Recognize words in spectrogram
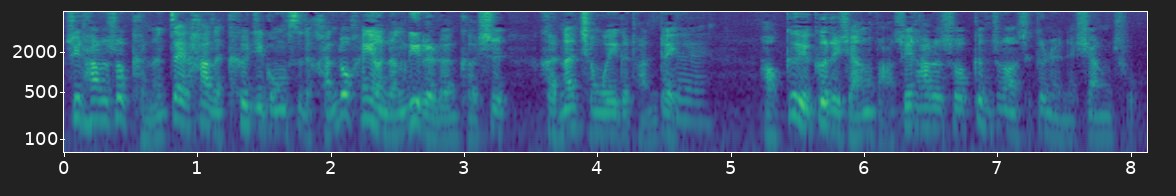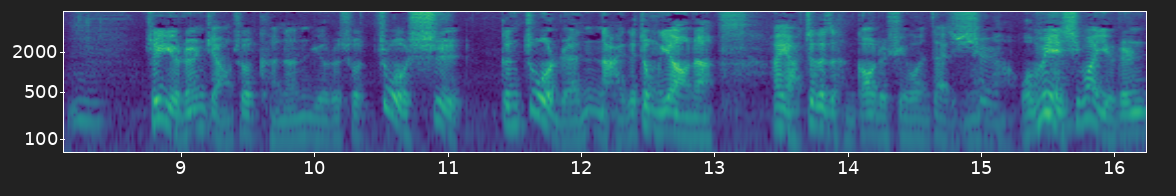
所以他就说，可能在他的科技公司的很多很有能力的人，可是很难成为一个团队。对，好，各有各的想法，所以他就说，更重要是跟人的相处。嗯，所以有的人讲说，可能有的说做事跟做人哪一个重要呢？哎呀，这个是很高的学问在里面啊。我们也希望有的人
